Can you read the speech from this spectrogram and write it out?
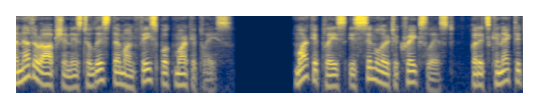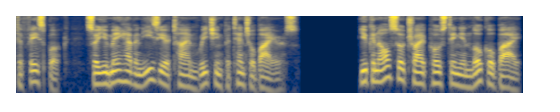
Another option is to list them on Facebook Marketplace. Marketplace is similar to Craigslist, but it's connected to Facebook, so you may have an easier time reaching potential buyers. You can also try posting in local buy,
